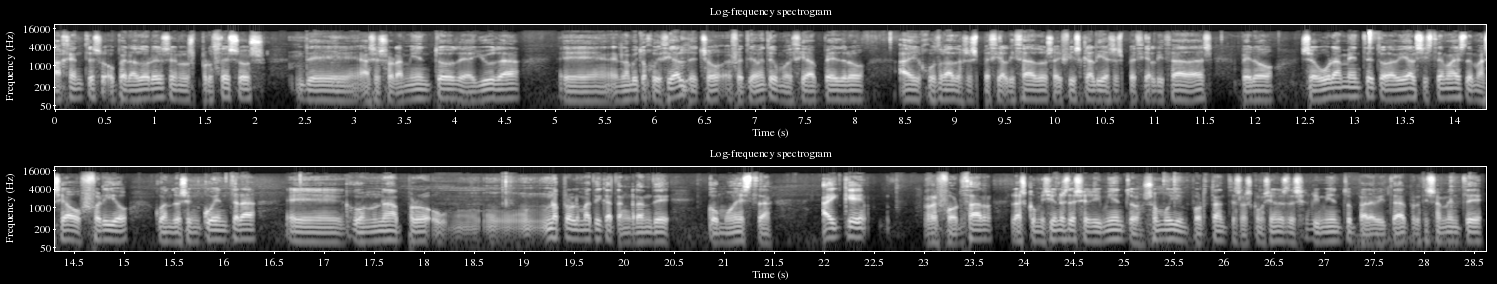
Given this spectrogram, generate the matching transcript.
agentes operadores en los procesos de asesoramiento, de ayuda eh, en el ámbito judicial. De hecho, efectivamente, como decía Pedro, hay juzgados especializados, hay fiscalías especializadas, pero seguramente todavía el sistema es demasiado frío cuando se encuentra eh, con una, una problemática tan grande como esta. Hay que reforzar las comisiones de seguimiento, son muy importantes las comisiones de seguimiento para evitar precisamente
